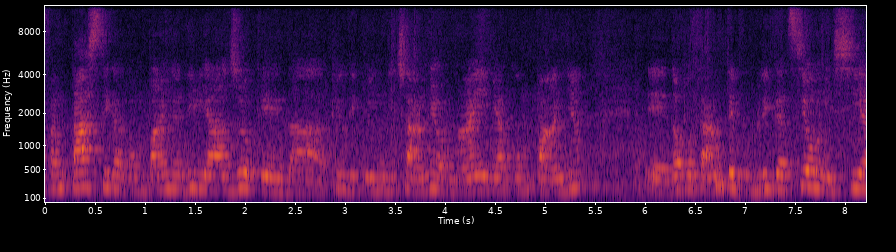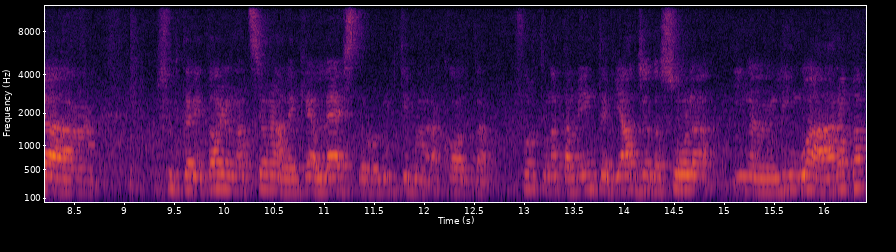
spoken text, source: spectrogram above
fantastica compagna di viaggio che da più di 15 anni ormai mi accompagna e dopo tante pubblicazioni sia sul territorio nazionale che all'estero, l'ultima raccolta fortunatamente viaggia da sola in lingua araba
